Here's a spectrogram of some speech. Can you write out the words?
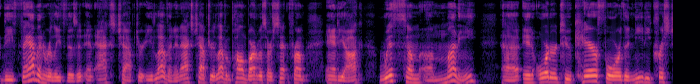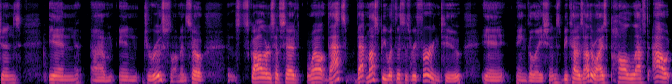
the famine relief visit in Acts chapter 11. In Acts chapter 11, Paul and Barnabas are sent from Antioch with some uh, money uh, in order to care for the needy Christians in, um, in Jerusalem. And so scholars have said, well, that's that must be what this is referring to in in Galatians, because otherwise Paul left out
